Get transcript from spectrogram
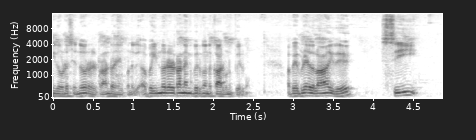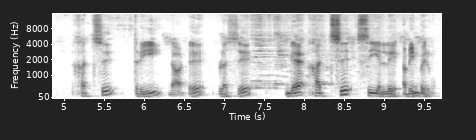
இதோட சேர்ந்து ஒரு எலக்ட்ரான் டொனேட் பண்ணுது. அப்போ இன்னொரு எலக்ட்ரான் எங்கே போயிருக்கும்? அந்த கார்பன் போயிருக்கும். அப்போ எப்படி இதெல்லாம் இது C H three dot plus இங்கே ஹச்சு சிஎல் அப்படின்னு போயிருக்கும்.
